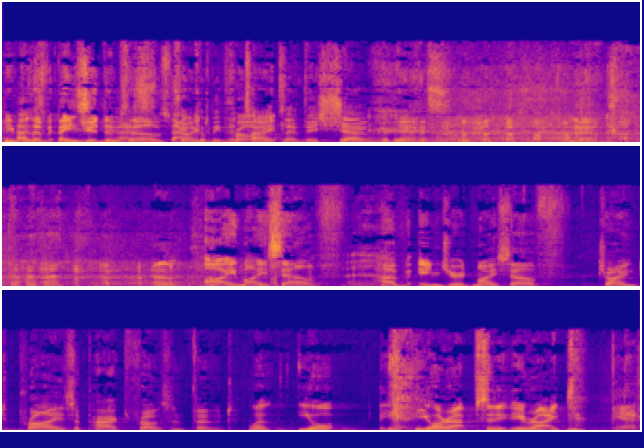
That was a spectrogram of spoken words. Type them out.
People That's have injured basically- themselves That trying could be the pry- title of this show, couldn't it? Um, I myself have injured myself trying to prize apart frozen food. Well, you're, you're absolutely right. Yes.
